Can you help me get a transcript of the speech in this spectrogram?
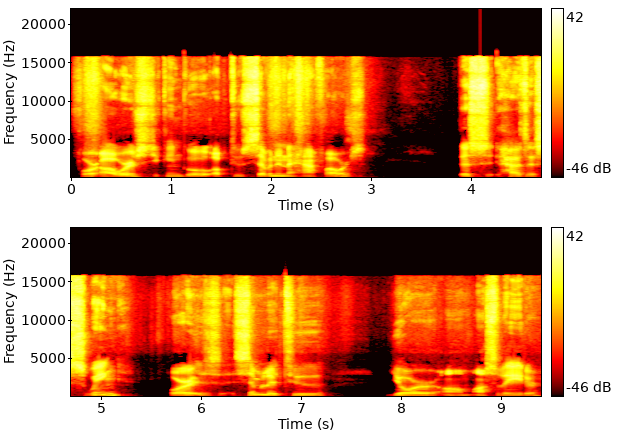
for hours. You can go up to seven and a half hours. This has a swing or is similar to your um, oscillator.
